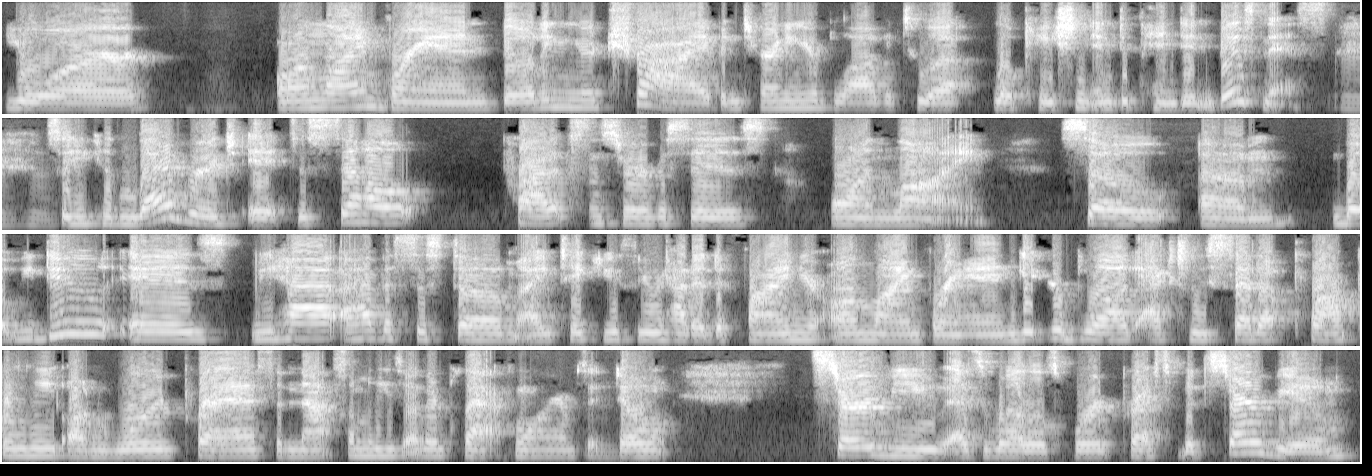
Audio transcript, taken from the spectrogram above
your online brand, building your tribe, and turning your blog into a location independent business. Mm-hmm. So you can leverage it to sell products and services online. So um, what we do is we have I have a system. I take you through how to define your online brand, get your blog actually set up properly on WordPress and not some of these other platforms that don't serve you as well as WordPress would serve you.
